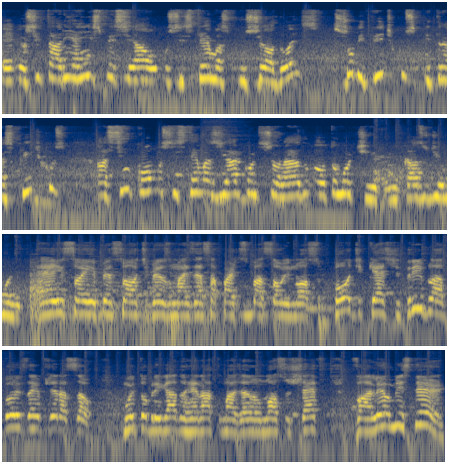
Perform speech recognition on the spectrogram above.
É, eu citaria em especial os sistemas com CO2, subcríticos e transcríticos, assim como sistemas de ar-condicionado automotivo, no caso de ônibus. É isso aí, pessoal. Tivemos mais essa participação em nosso podcast Dribladores da Refrigeração. Muito obrigado, Renato Majarão, nosso chefe. Valeu, mister!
